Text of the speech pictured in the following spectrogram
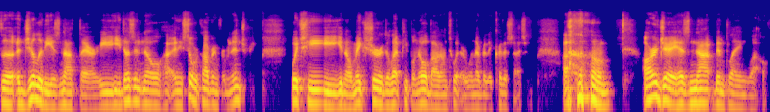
The agility is not there. He, he doesn't know, how, and he's still recovering from an injury, which he, you know, makes sure to let people know about on Twitter whenever they criticize him. Um, RJ has not been playing well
